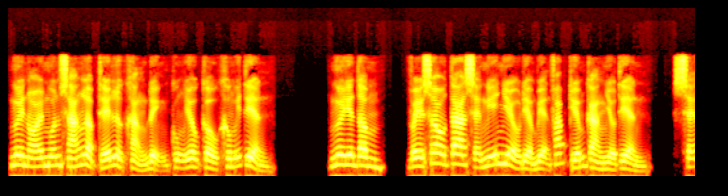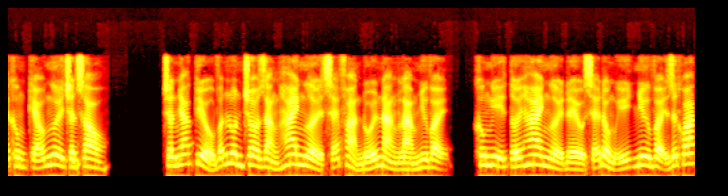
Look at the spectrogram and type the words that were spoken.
Ngươi nói muốn sáng lập thế lực khẳng định cũng yêu cầu không ít tiền. Ngươi yên tâm, về sau ta sẽ nghĩ nhiều điểm biện pháp kiếm càng nhiều tiền, sẽ không kéo ngươi chân sau. Trần Nhã Kiểu vẫn luôn cho rằng hai người sẽ phản đối nàng làm như vậy, không nghĩ tới hai người đều sẽ đồng ý như vậy dứt khoát.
